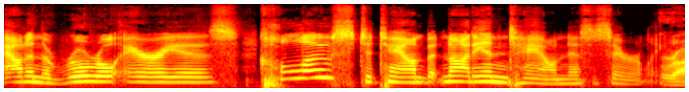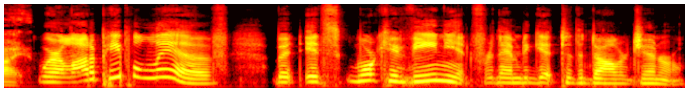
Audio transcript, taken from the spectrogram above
out in the rural areas, close to town, but not in town necessarily. Right. Where a lot of people live, but it's more convenient for them to get to the Dollar General.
